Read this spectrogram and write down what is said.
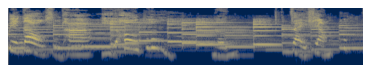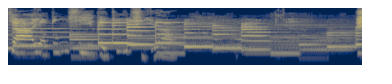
便告诉他以后不能再向公家要东西给朱祁了。许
